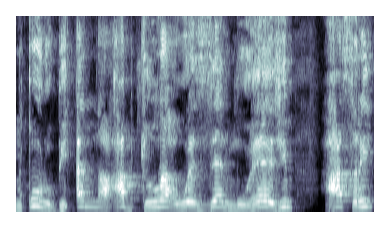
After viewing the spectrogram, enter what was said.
نقولوا بأن عبد الله وزان مهاجم عصري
